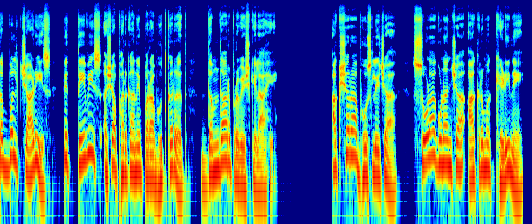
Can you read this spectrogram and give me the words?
तब्बल चाळीस ते तेवीस अशा फरकाने पराभूत करत दमदार प्रवेश केला आहे. अक्षरा भोसलेच्या सोळा गुणांच्या आक्रमक खेळीने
